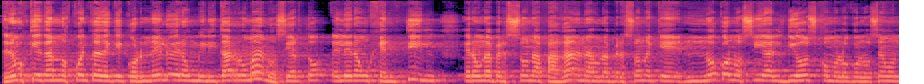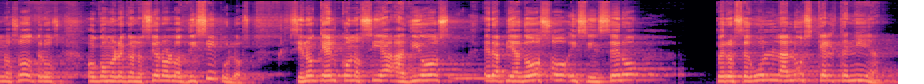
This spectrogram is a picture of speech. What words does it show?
tenemos que darnos cuenta de que Cornelio era un militar romano, ¿cierto? Él era un gentil, era una persona pagana, una persona que no conocía al Dios como lo conocemos nosotros o como le conocieron los discípulos, sino que él conocía a Dios, era piadoso y sincero, pero según la luz que él tenía.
